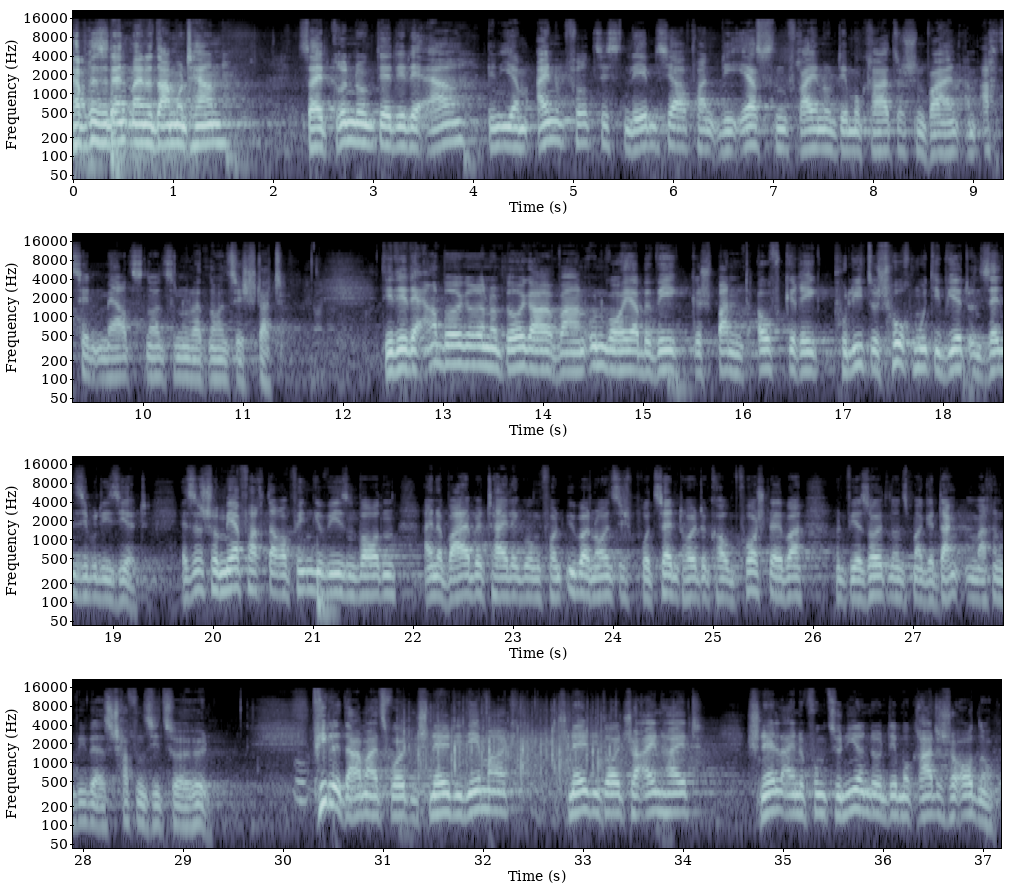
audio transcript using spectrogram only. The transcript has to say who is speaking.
Speaker 1: Herr Präsident, meine Damen und Herren! Seit Gründung der DDR in ihrem 41. Lebensjahr fanden die ersten freien und demokratischen Wahlen am 18. März 1990 statt. Die DDR-Bürgerinnen und Bürger waren ungeheuer bewegt, gespannt, aufgeregt, politisch hochmotiviert und sensibilisiert. Es ist schon mehrfach darauf hingewiesen worden, eine Wahlbeteiligung von über 90 Prozent heute kaum vorstellbar. Und wir sollten uns mal Gedanken machen, wie wir es schaffen, sie zu erhöhen. Viele damals wollten schnell die D-Mark, schnell die deutsche Einheit, schnell eine funktionierende und demokratische Ordnung.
